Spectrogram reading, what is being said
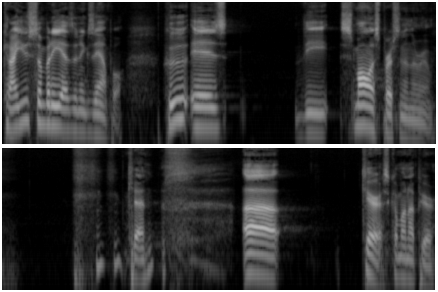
Can I use somebody as an example? Who is the smallest person in the room? Ken? Uh, Karis, come on up here.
